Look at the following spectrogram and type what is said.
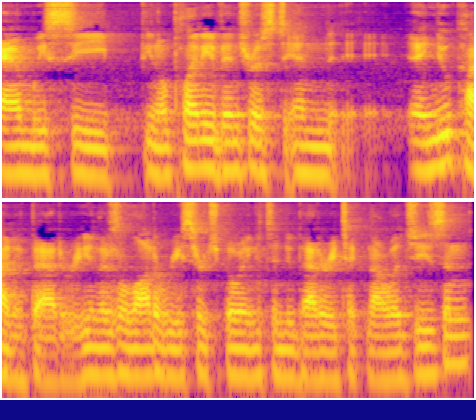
and we see you know plenty of interest in a new kind of battery. And there's a lot of research going into new battery technologies. And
